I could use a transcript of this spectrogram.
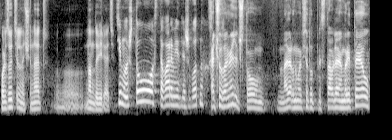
пользователь начинает э, нам доверять. Дима, что с товарами для животных? Хочу заметить, что, наверное, мы все тут представляем ритейл,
